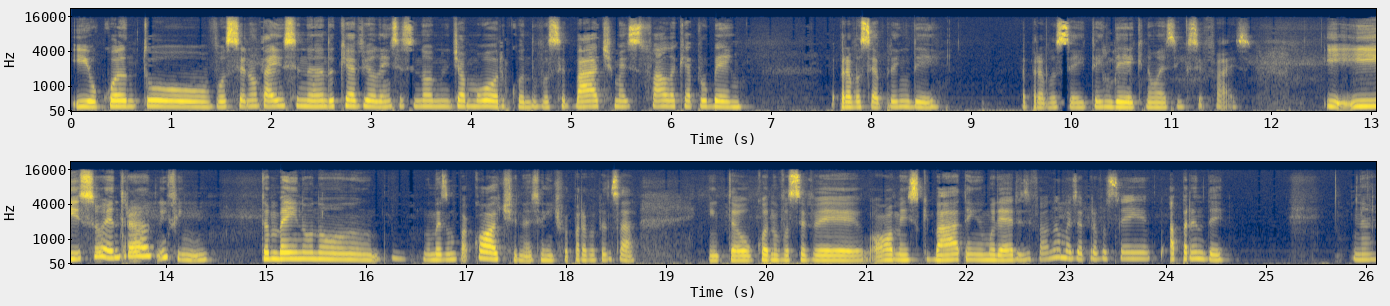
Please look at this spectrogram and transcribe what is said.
e o quanto você não está ensinando que a violência é sinônimo de amor, quando você bate, mas fala que é pro bem. É para você aprender. É para você entender que não é assim que se faz. E, e isso entra, enfim, também no, no, no mesmo pacote, né? Se a gente for parar pra pensar. Então, quando você vê homens que batem em mulheres e falam, não, mas é para você aprender, né?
